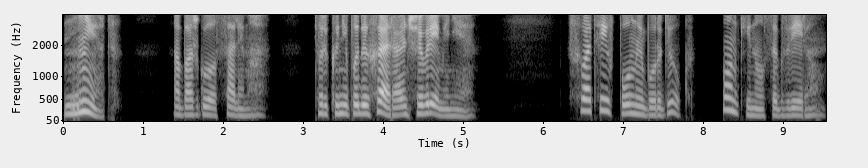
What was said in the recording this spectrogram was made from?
«Нет!» — обожгло Салима. «Только не подыхай раньше времени!» Схватив полный бурдюк, он кинулся к зверю.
